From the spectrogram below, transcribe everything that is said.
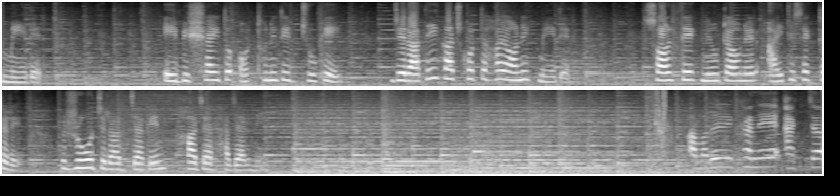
মেয়েদের। এই বিশ্বায়িত অর্থনীতির যুগে যে রাতেই কাজ করতে হয় অনেক মেয়েদের। সল্টলেক, নিউটাউনের আইটি সেক্টরে রোজ রাত জাগেন হাজার হাজার মেয়ে। আমাদের এখানে একটা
